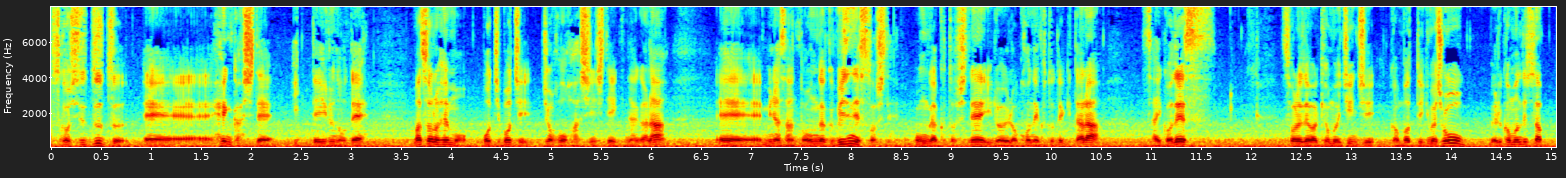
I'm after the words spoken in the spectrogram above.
少しずつ、えー、変化していっているので、まあその辺もぼちぼち情報発信していきながら、えー、皆さんと音楽ビジネスとして、音楽としていろいろコネクトできたら最高です。それでは今日も一日頑張っていきましょう。ウェルカムンでした。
